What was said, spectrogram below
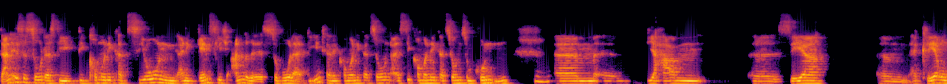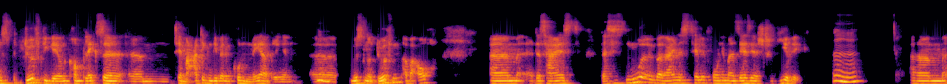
dann ist es so, dass die, die Kommunikation eine gänzlich andere ist, sowohl die interne Kommunikation als die Kommunikation zum Kunden. Mhm. Ähm, äh, wir haben äh, sehr ähm, erklärungsbedürftige und komplexe ähm, Thematiken, die wir dem Kunden näher bringen äh, mhm. müssen und dürfen, aber auch. Ähm, das heißt, das ist nur über reines Telefon immer sehr, sehr schwierig. Mhm. Ähm,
